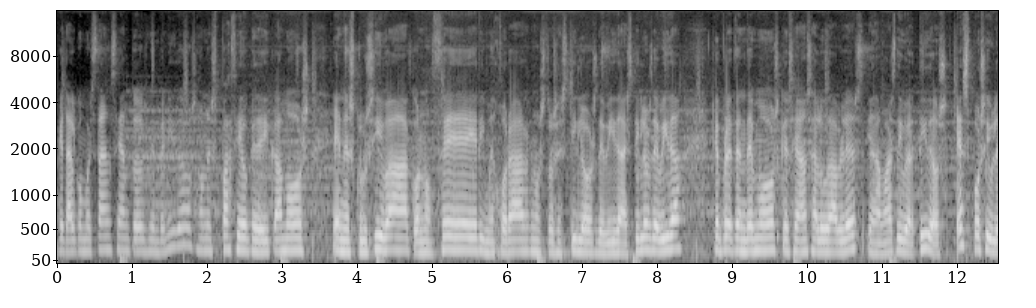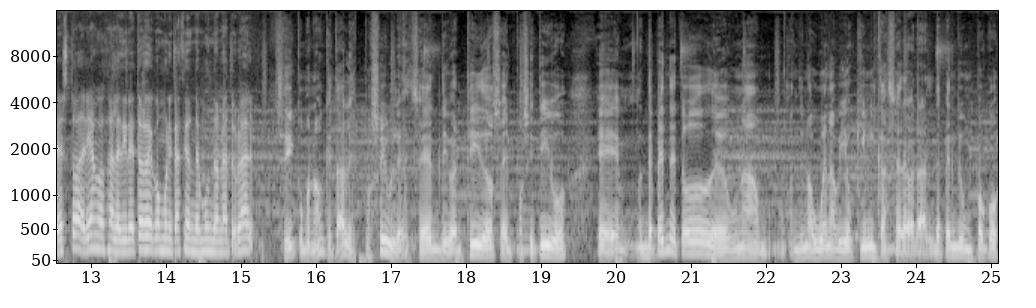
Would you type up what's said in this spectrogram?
¿qué tal? ¿Cómo están? Sean todos bienvenidos a un espacio que dedicamos en exclusiva a conocer y mejorar nuestros estilos de vida, estilos de vida que pretendemos que sean saludables y además divertidos. ¿Es posible esto? Adrián González, director de comunicación de Mundo Natural. Sí, cómo no, ¿qué tal? Es posible ser divertido, ser positivo. Eh, depende todo de una, de una buena bioquímica cerebral, depende un poco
